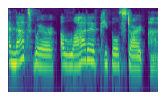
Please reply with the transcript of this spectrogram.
And that's where a lot of people start uh,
